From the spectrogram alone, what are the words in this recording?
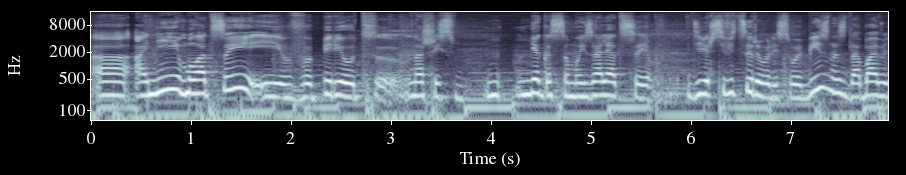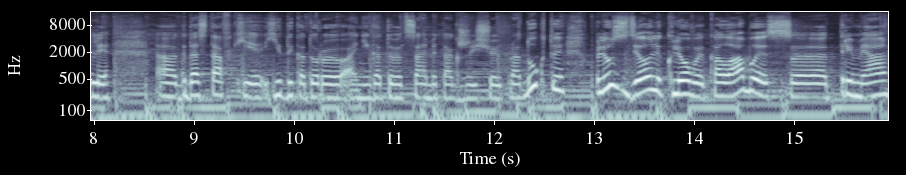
Э, они молодцы, и в период нашей мега самоизоляции диверсифицировали свой бизнес, добавили э, к доставке еды, которую они готовят сами, также еще и продукты, плюс сделали клевые коллабы с э, тремя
